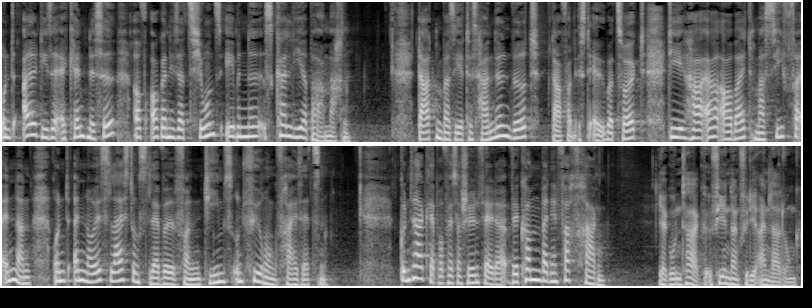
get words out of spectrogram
und all diese Erkenntnisse auf Organisationsebene skalierbar machen. Datenbasiertes Handeln wird, davon ist er überzeugt, die HR-Arbeit massiv verändern und ein neues Leistungslevel von Teams und Führung freisetzen. Guten Tag, Herr Professor Schönfelder. Willkommen bei den Fachfragen. Ja, guten Tag. Vielen Dank für die Einladung.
